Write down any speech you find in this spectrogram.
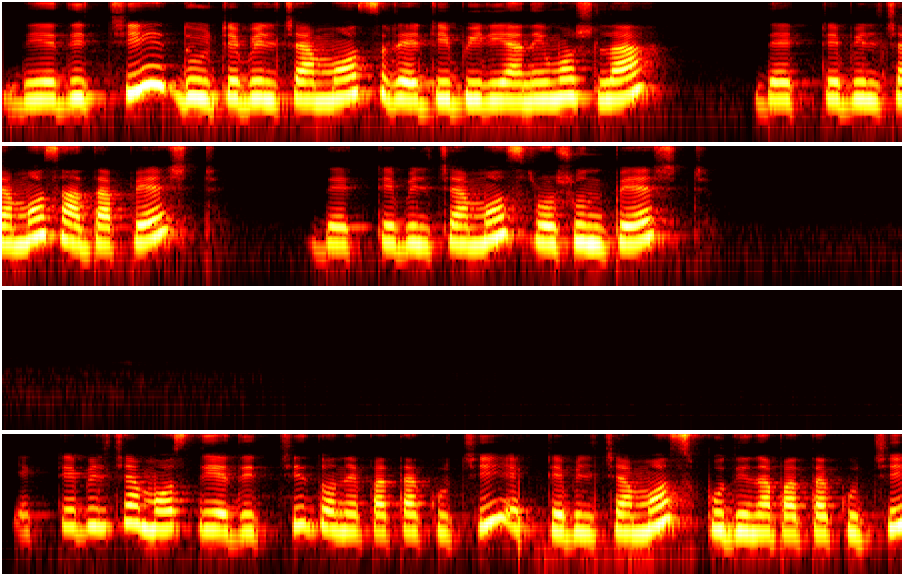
দিয়ে দিচ্ছি দুই টেবিল চামচ রেডি বিরিয়ানি মশলা, দেড় টেবিল চামচ আদা পেস্ট, দেড় টেবিল চামচ রসুন পেস্ট। এক টেবিল চামচ দিয়ে দিচ্ছি ধনে পাতা কুচি, এক টেবিল চামচ পুদিনা পাতা কুচি।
